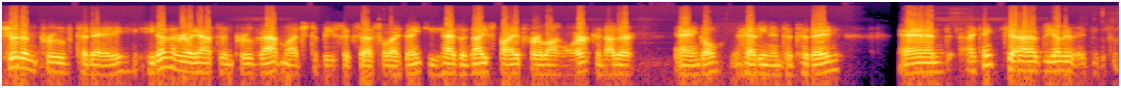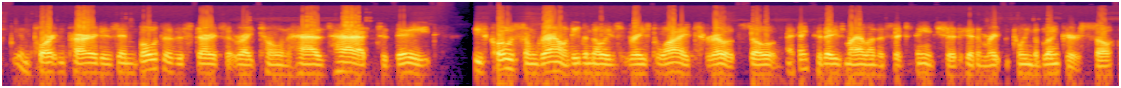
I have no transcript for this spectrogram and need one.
should improve today. He doesn't really have to improve that much to be successful. I think he has a nice five furlong work, another angle heading into today. And I think uh, the other important part is in both of the starts that Right Tone has had to date, he's closed some ground, even though he's raced wide throughout. So I think today's mile on the 16th should hit him right between the blinkers. So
